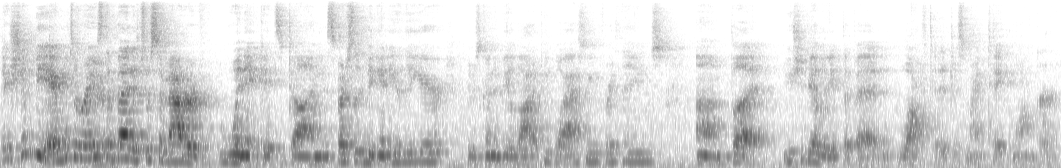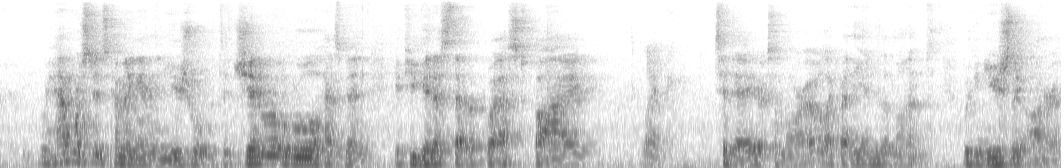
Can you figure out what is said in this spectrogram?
They should be able to raise the bed. It's just a matter of when it gets done, especially the beginning of the year. There's going to be a lot of people asking for things, um, but you should be able to get the bed lofted. It just might take longer. We have more students coming in than usual, but the general rule has been if you get us that request by like today or tomorrow, like by the end of the month, we can usually honor it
